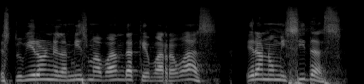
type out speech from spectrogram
estuvieron en la misma banda que Barrabás. Eran homicidas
